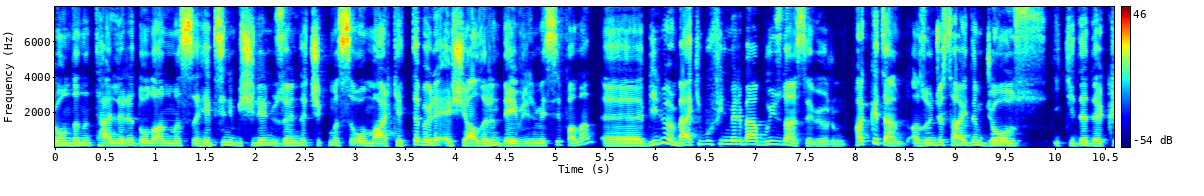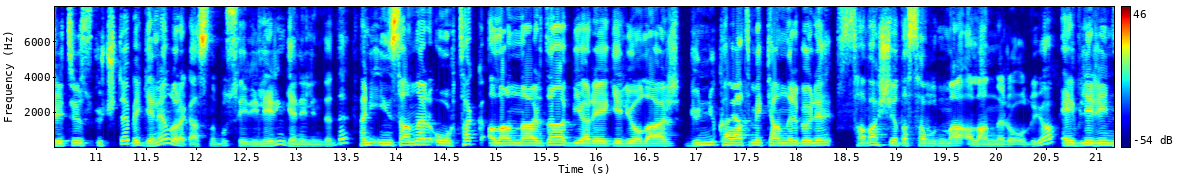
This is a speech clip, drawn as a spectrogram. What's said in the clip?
rondanın tellere dolanması, hepsinin bir şeylerin üzerinde çıkması, o markette böyle eşyaların devrilmesi falan. Ee, bilmiyorum belki bu filmleri ben bu yüzden seviyorum. Hakikaten az önce saydığım Jaws 2'de de Critters 3'te ve genel olarak aslında bu serilerin genelinde de hani insanlar ortak alanlarda bir araya geliyorlar. Günlük hayat mekanları böyle savaş ya da savunma alanları oluyor. Evlerin,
